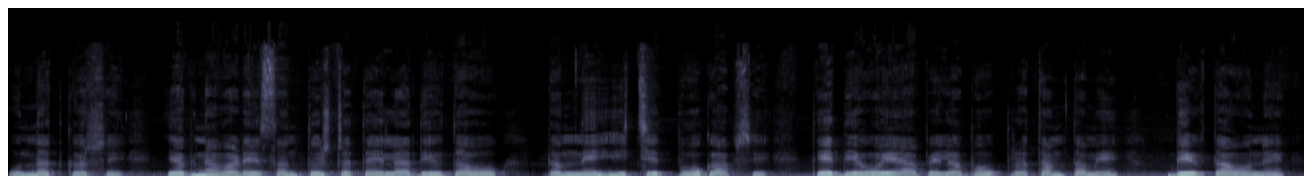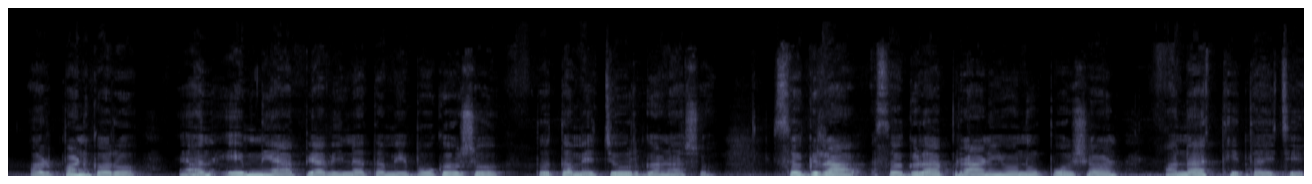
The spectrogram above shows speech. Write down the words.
ઉન્નત કરશે. યજ્ઞ વડે સંતુષ્ટ થયેલા દેવતાઓ તમને ઈચ્છિત ભોગ આપશે. તે દેવોએ આપેલા ભોગ પ્રથમ તમે દેવતાઓને અર્પણ કરો અને એમને આપ્યા વિના તમે ભોગવશો તો તમે ચોર ગણાશો. સઘળા સઘળા પ્રાણીઓનું પોષણ અનાજથી થાય છે.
